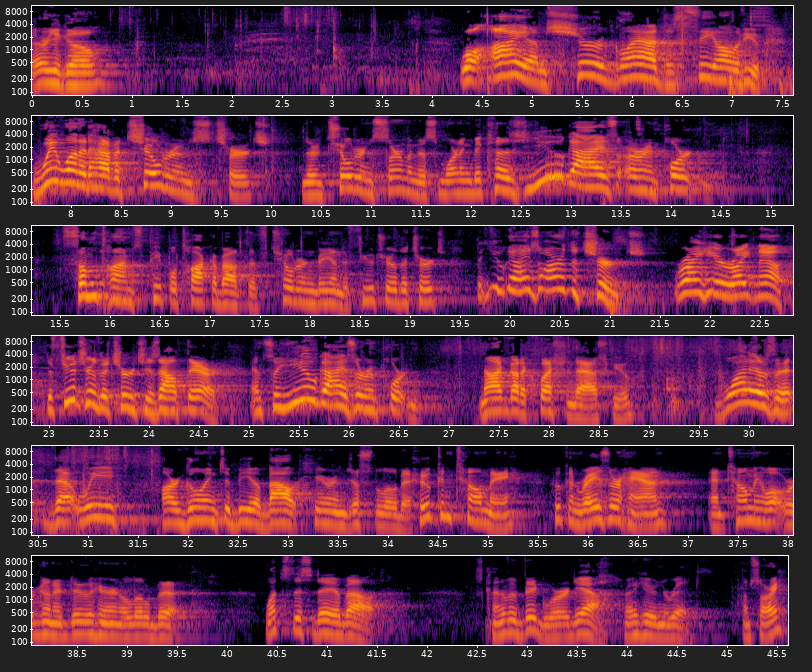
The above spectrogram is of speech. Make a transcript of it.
There you go. Well, I am sure glad to see all of you. We wanted to have a children's church, their children's sermon this morning, because you guys are important. Sometimes people talk about the children being the future of the church, but you guys are the church right here, right now. The future of the church is out there. And so you guys are important. Now, I've got a question to ask you. What is it that we are going to be about here in just a little bit? Who can tell me, who can raise their hand and tell me what we're going to do here in a little bit? What's this day about? It's kind of a big word, yeah, right here in the red. I'm sorry?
